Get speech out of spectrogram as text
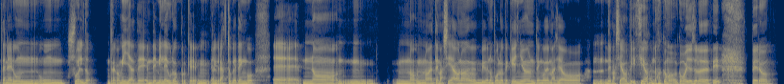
tener un, sueldo entre comillas, de, de mil euros, porque el gasto que tengo eh, no, no, es demasiado, ¿no? Vivo en un pueblo pequeño, no tengo demasiado, demasiado vicio, ¿no? Como, como yo suelo decir, pero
